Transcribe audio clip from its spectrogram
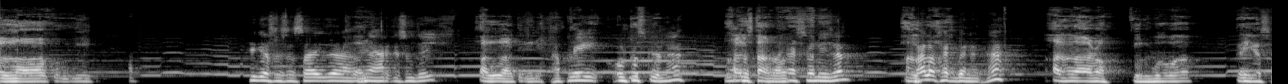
আল্লাহ ঠিক আছে আমি আর কিছু দিই। আল্লাহ আপনি খান হ্যাঁ? আল্লাহ চলে যান। ভালো থাকবেন হ্যাঁ? আল্লাহ রহমতুল বাবা। ঠিক আছে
